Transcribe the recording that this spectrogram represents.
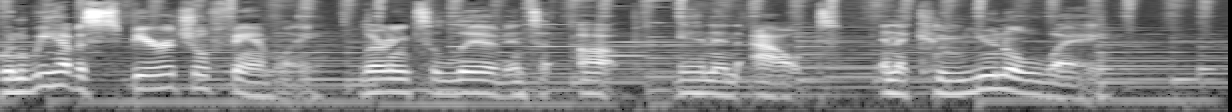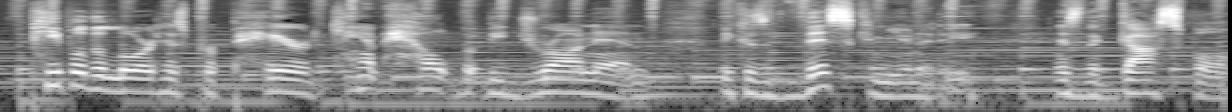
When we have a spiritual family learning to live into up, in, and out in a communal way, people the Lord has prepared can't help but be drawn in because this community is the gospel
